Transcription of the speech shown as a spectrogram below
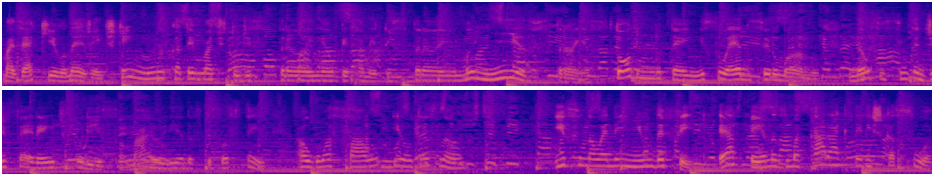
Mas é aquilo, né, gente? Quem nunca teve uma atitude estranha, um pensamento estranho, manias estranhas? Todo mundo tem, isso é do ser humano. Não se sinta diferente por isso. A maioria das pessoas tem. Algumas falam e outras não. Isso não é nenhum defeito, é apenas uma característica sua.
